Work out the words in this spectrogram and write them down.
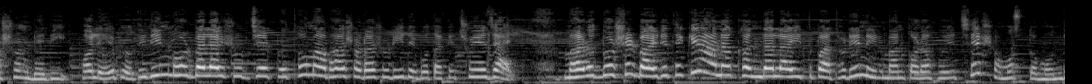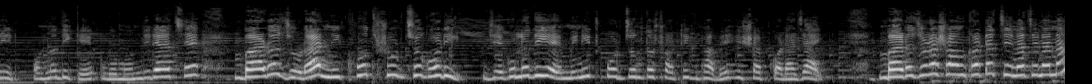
আসন বেদি, ফলে প্রতিদিন ভোরবেলায় সূর্যের প্রথম আভা সরাসরি দেবতাকে ছুঁয়ে যায়। ভারতবর্ষের বাইরে থেকে আনা খান্দালাইট পাথরে নির্মাণ করা হয়েছে সমস্ত মন্দির। অন্যদিকে পুরো মন্দিরে আছে বারো জোড়া নিখুঁত সূর্য ঘড়ি, যেগুলো দিয়ে মিনিট পর্যন্ত সঠিকভাবে হিসাব করা যায়। বারো জোড়া সংখ্যাটা চেনা চেনা না?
